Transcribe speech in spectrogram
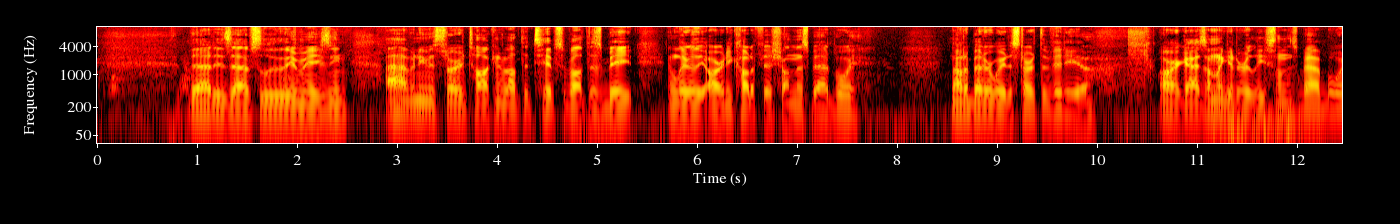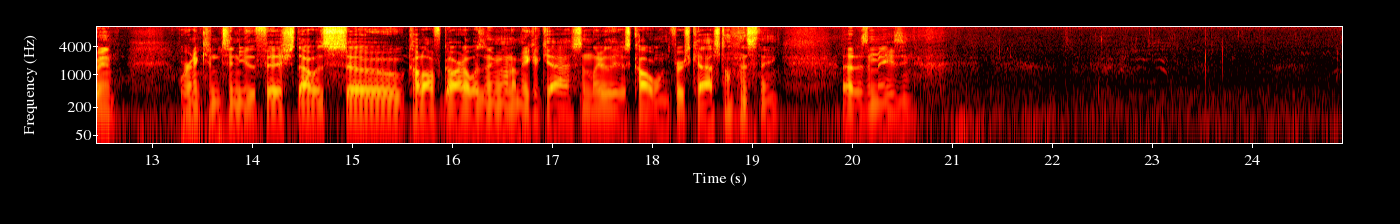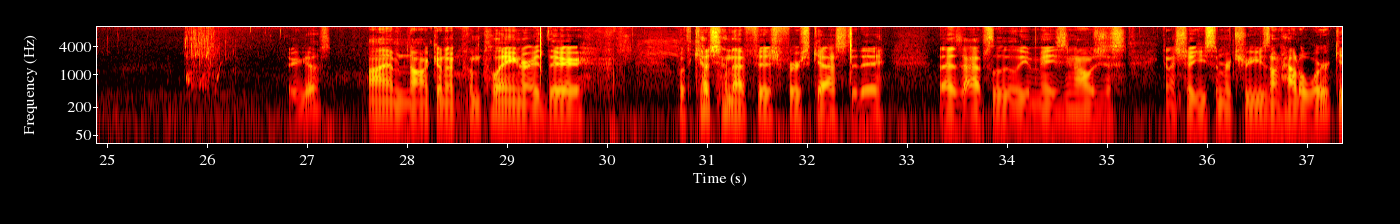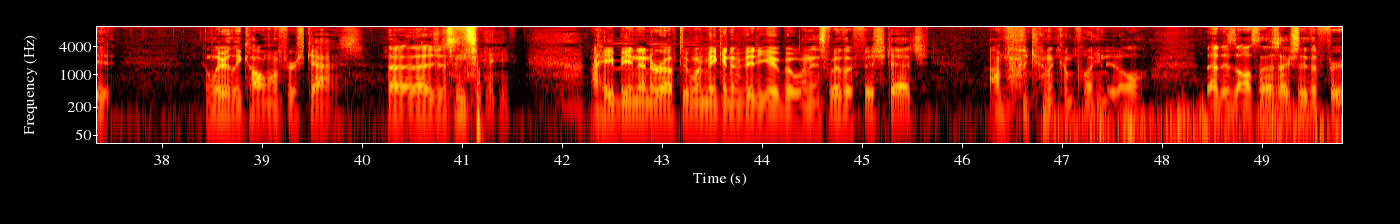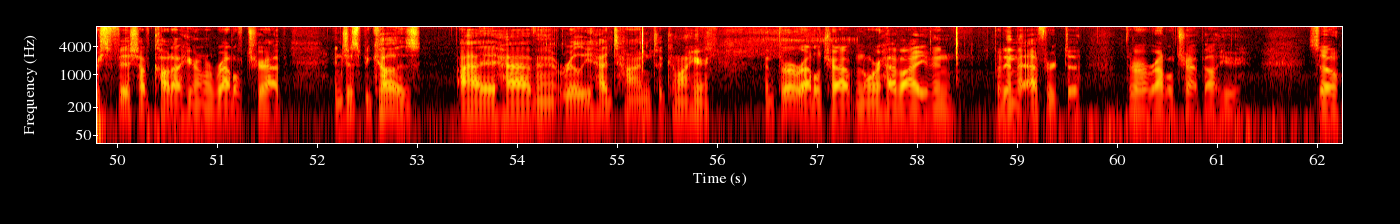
That is absolutely amazing. I haven't even started talking about the tips about this bait and literally already caught a fish on this bad boy. Not a better way to start the video. All right, guys, I'm gonna get a release on this bad boy and we're gonna continue the fish. That was so caught off guard. I wasn't even gonna make a cast and literally just caught one first cast on this thing. That is amazing. There he goes. I am not gonna complain right there with catching that fish first cast today. That is absolutely amazing. I was just gonna show you some retrieves on how to work it and literally caught one first cast. That, that is just insane. I hate being interrupted when making a video, but when it's with a fish catch, I'm not gonna complain at all. That is awesome. That's actually the first fish I've caught out here on a rattle trap. And just because I haven't really had time to come out here and throw a rattle trap, nor have I even put in the effort to throw a rattle trap out here. So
